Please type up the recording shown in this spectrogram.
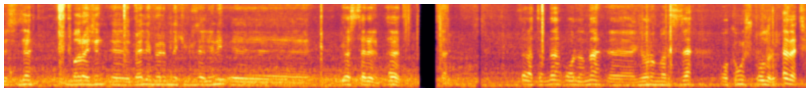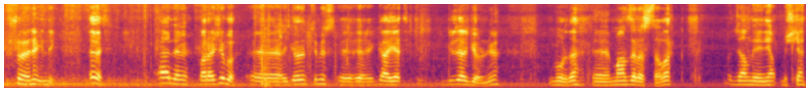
ve size barajın e, belli bölümündeki güzelliğini e, gösterelim. Evet. Zaten da oradan da e, yorumları size okumuş olurum. Evet şöyle indik. Evet Erdemir Barajı bu. E, görüntümüz e, gayet güzel görünüyor. Burada e, manzarası da var. Canlı yayın yapmışken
